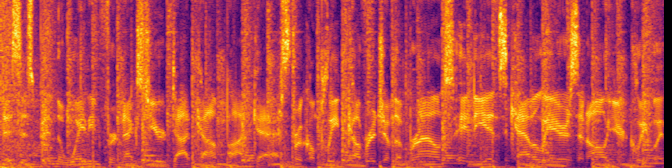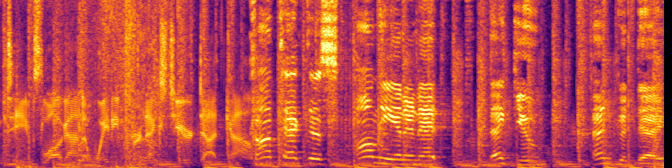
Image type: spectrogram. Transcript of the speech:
This has been the WaitingForNextYear.com podcast. For complete coverage of the Browns, Indians, Cavaliers, and all your Cleveland teams, log on to WaitingForNextYear.com. Contact us on the internet. Thank you and good day.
